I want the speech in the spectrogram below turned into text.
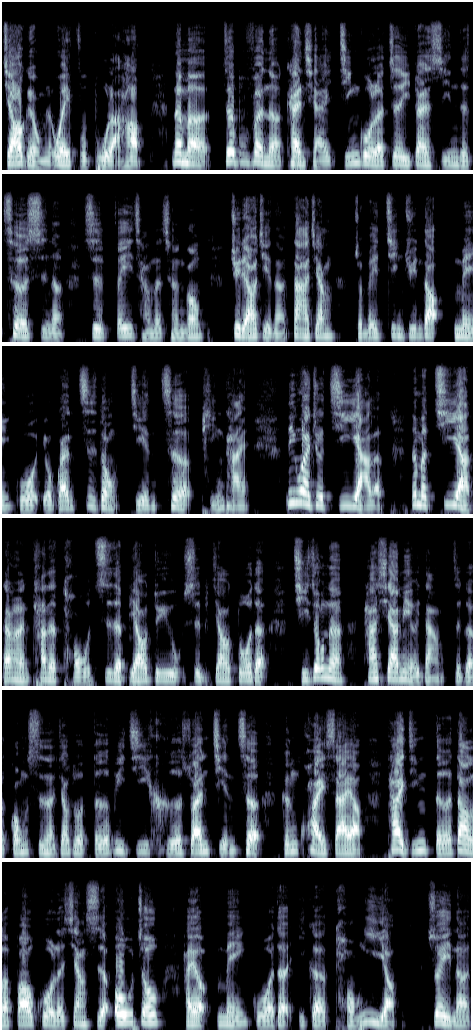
交给我们的卫福部了哈，那么这部分呢，看起来经过了这一段时间的测试呢，是非常的成功。据了解呢，大疆准备进军到美国有关自动检测平台。另外就基亚了，那么基亚当然它的投资的标的物是比较多的，其中呢，它下面有一档这个公司呢，叫做德必基核酸检测跟快筛哦，它已经得到了包括了像是欧洲还有美国的一个同意哦，所以呢。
